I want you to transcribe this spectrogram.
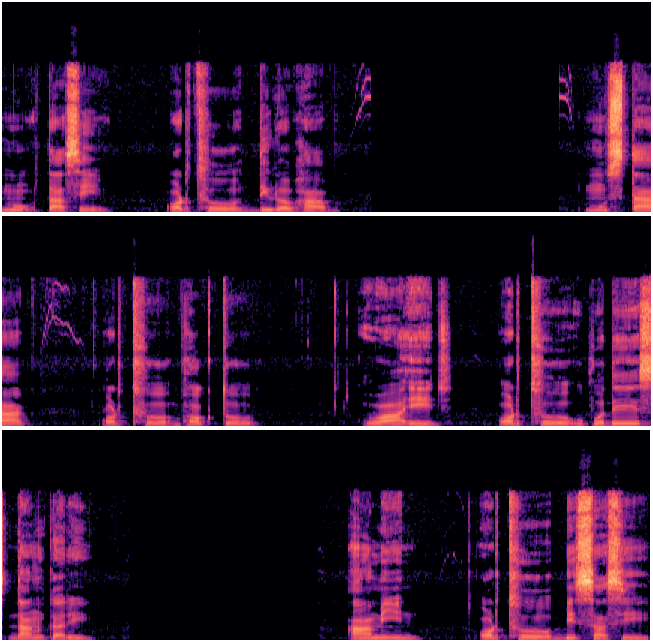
মুতাসিম অর্থ দৃঢ়ভাব। মুস্তাক অর্থ ভক্ত ওয়াইজ অর্থ উপদেশ দানকারী। আমিন, অর্থ বিশ্বাসী।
